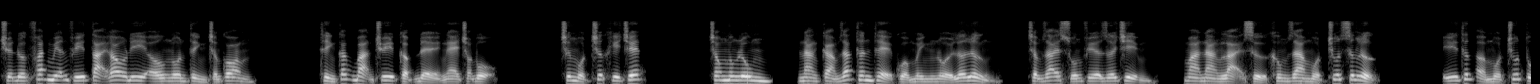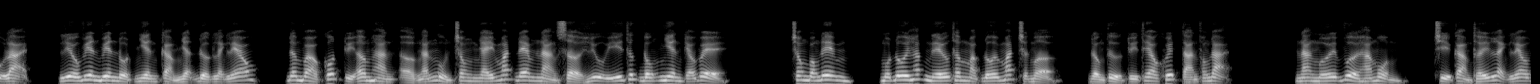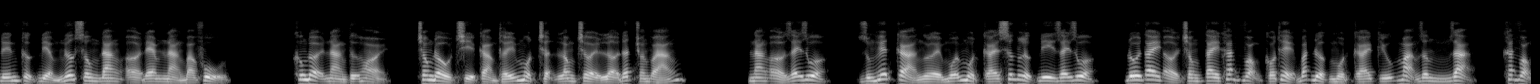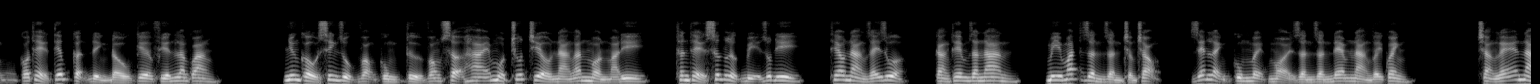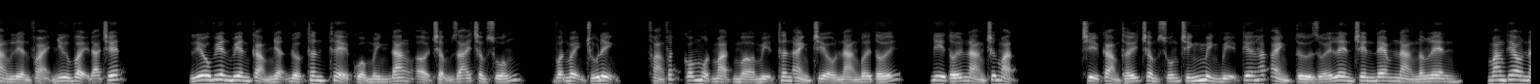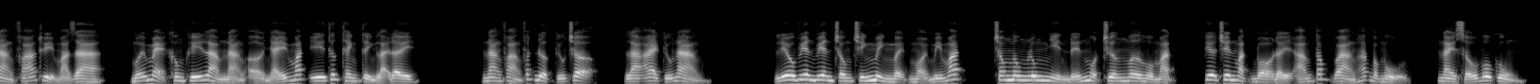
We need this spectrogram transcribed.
Chuyện được phát miễn phí tại audio nôn tình.com. Thỉnh các bạn truy cập để nghe trọn bộ. Chương một trước khi chết. Trong mông lung, nàng cảm giác thân thể của mình nổi lơ lửng, chậm rãi xuống phía dưới chìm, mà nàng lại xử không ra một chút sức lực. Ý thức ở một chút tụ lại, liều viên viên đột nhiên cảm nhận được lạnh lẽo, đâm vào cốt tủy âm hàn ở ngắn ngủn trong nháy mắt đem nàng sở hữu ý thức đống nhiên kéo về. Trong bóng đêm, một đôi hắc nếu thâm mặc đôi mắt chợt mở, đồng tử tùy theo khuyết tán phóng đại. Nàng mới vừa há mồm, chỉ cảm thấy lạnh leo đến cực điểm nước sông đang ở đem nàng bao phủ. Không đợi nàng tự hỏi, trong đầu chỉ cảm thấy một trận long trời lở đất choáng váng. Nàng ở dãy rua, dùng hết cả người mỗi một cái sức lực đi dãy rua, đôi tay ở trong tay khát vọng có thể bắt được một cái cứu mạng dâm dạng, khát vọng có thể tiếp cận đỉnh đầu kia phiến lam quang. Nhưng cầu sinh dục vọng cùng tử vong sợ hãi một chút chiều nàng ăn mòn mà đi, thân thể sức lực bị rút đi, theo nàng dãy rua, càng thêm gian nan, mi mắt dần dần trầm trọng, rét lạnh cùng mệt mỏi dần dần đem nàng vây quanh. Chẳng lẽ nàng liền phải như vậy đã chết? Liêu viên viên cảm nhận được thân thể của mình đang ở chậm rãi châm xuống, vận mệnh chú định, phảng phất có một mặt mờ mịt thân ảnh chiều nàng bơi tới, đi tới nàng trước mặt. Chỉ cảm thấy châm xuống chính mình bị kia hắc ảnh từ dưới lên trên đem nàng nâng lên, mang theo nàng phá thủy mà ra, mới mẻ không khí làm nàng ở nháy mắt ý thức thanh tỉnh lại đây. Nàng phảng phất được cứu trợ, là ai cứu nàng? Liêu viên viên chống chính mình mệt mỏi mi mắt, trong mông lung nhìn đến một trương mơ hồ mặt, kia trên mặt bò đầy ám tóc vàng hắc bọc ngủ, này xấu vô cùng.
